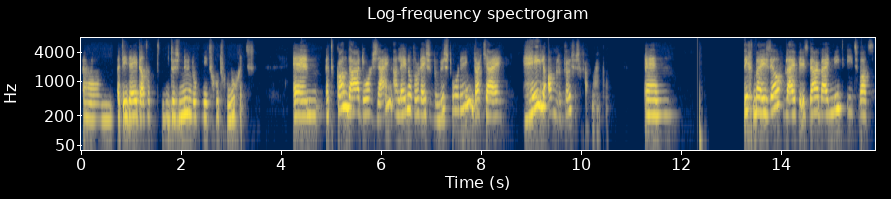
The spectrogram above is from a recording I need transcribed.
um, het idee dat het dus nu nog niet goed genoeg is? En het kan daardoor zijn, alleen al door deze bewustwording, dat jij hele andere keuzes gaat maken. En dicht bij jezelf blijven is daarbij niet iets wat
